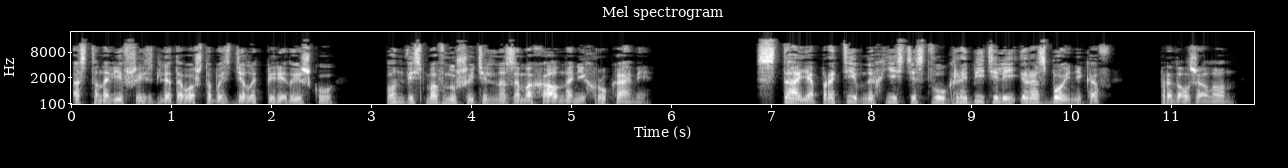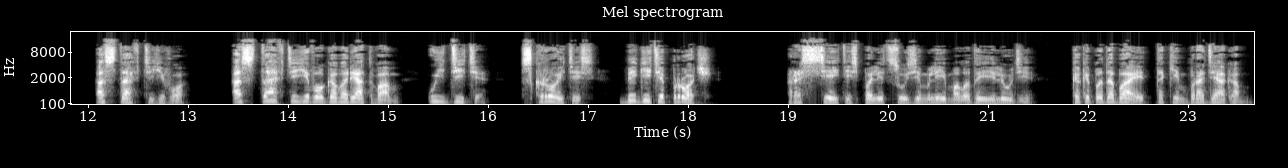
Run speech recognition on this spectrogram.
Остановившись для того, чтобы сделать передышку, он весьма внушительно замахал на них руками. — Стая противных естеству грабителей и разбойников! — продолжал он. — Оставьте его! Оставьте его, говорят вам! Уйдите! Скройтесь! Бегите прочь! Рассейтесь по лицу земли, молодые люди, как и подобает таким бродягам!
